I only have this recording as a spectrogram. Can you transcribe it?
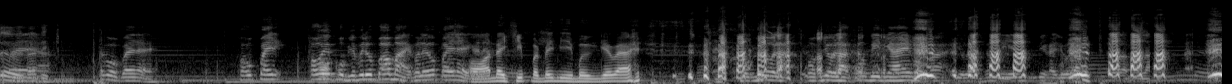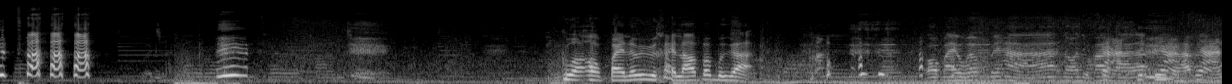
เออนั่นดิ ให้ผมไปไหนเขาไป เขาผมยังไม่รู้เป้าหมายเขาเลยว่าไปไหนอ๋กัอนในคลิปมันไม่มีมึงใช่ไหมผมอยู่หลังผมอยู่หลังเครื่องบินไงผมอะอยู่หลังเครื่องบินไม่มีใครรู้หรอกกลัวออกไปแล้วไม่มีใครรับป่ะมึงอะออกไปผมก็ไปหานอนอยู่ข้างพี่หาทางนพี่หานครับพี่หาน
